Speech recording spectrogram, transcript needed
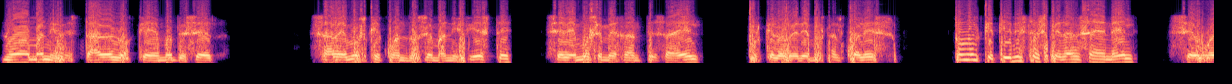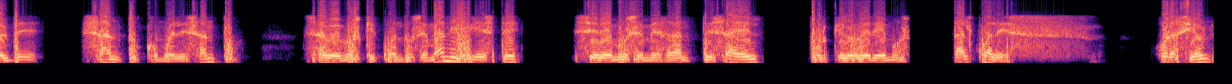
no ha manifestado lo que hemos de ser. Sabemos que cuando se manifieste seremos semejantes a Él, porque lo veremos tal cual es. Todo el que tiene esta esperanza en Él se vuelve santo como Él es santo. Sabemos que cuando se manifieste seremos semejantes a Él, porque lo veremos tal cual es. Oración.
